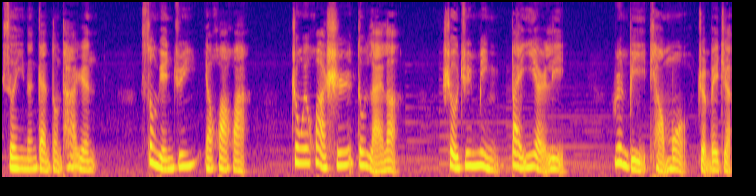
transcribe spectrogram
所以能感动他人。宋元君要画画，众位画师都来了。受君命，拜衣而立，润笔挑墨，准备着。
